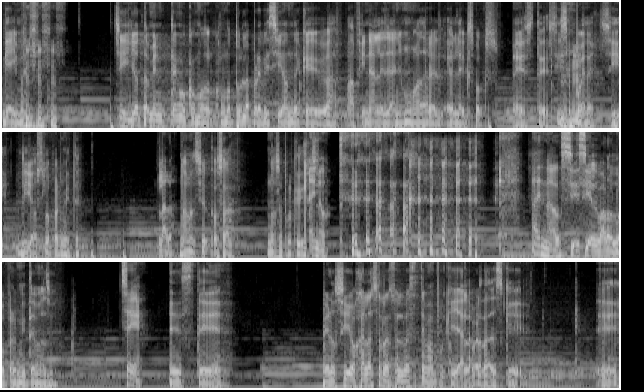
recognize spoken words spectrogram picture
gamer. sí, yo también tengo como, como tú la previsión de que a, finales de año me voy a dar el, Xbox. Este, si se puede, si Dios lo permite. Claro. No, no es cierto. O sea, no sé por qué dices. I know. I know. Sí, sí, el varo lo permite más bien. Sí. Este. Pero sí, ojalá se resuelva este tema porque ya la verdad es que. Eh,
